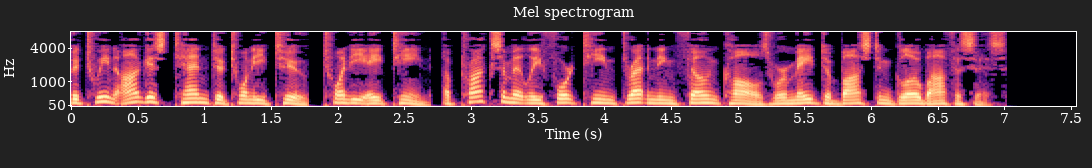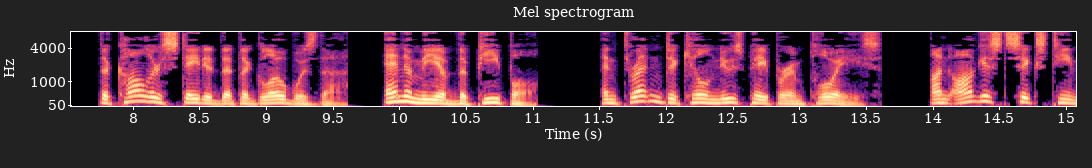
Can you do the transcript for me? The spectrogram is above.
Between August 10 to 22, 2018, approximately 14 threatening phone calls were made to Boston Globe offices. The callers stated that the Globe was the enemy of the people and threatened to kill newspaper employees. On August 16,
